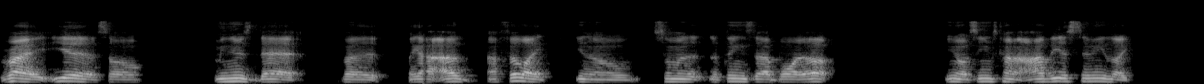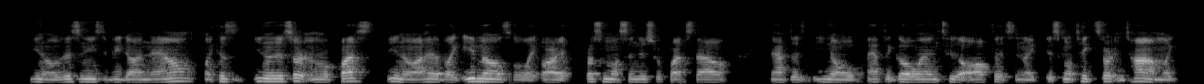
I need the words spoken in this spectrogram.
right yeah so i mean there's that but like i i, I feel like you know some of the, things that i brought up you know it seems kind of obvious to me like you know this needs to be done now like because you know there's certain requests you know i have like emails of like all right first i'm gonna send this request out. And I have to you know I have to go into the office and like it's gonna take certain time. Like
